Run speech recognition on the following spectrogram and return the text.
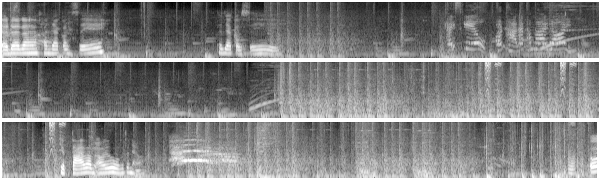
ดี๋ยวเดี๋ยวเดี๋ยวพันยาก่อนสิพันยาก่อนสิใช้สกิลค้นหาและทำลายเลยเก็บตายแบบเอาไว้โว้ไม่ตัวไหนวะโอ้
